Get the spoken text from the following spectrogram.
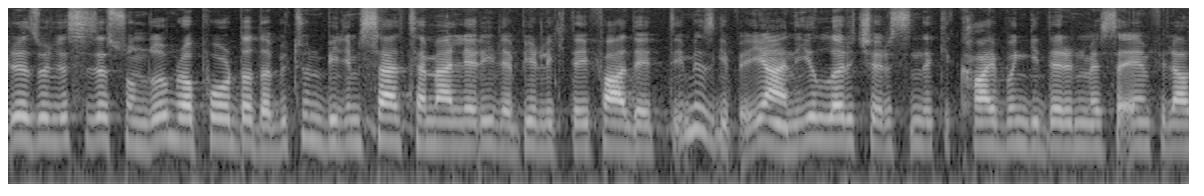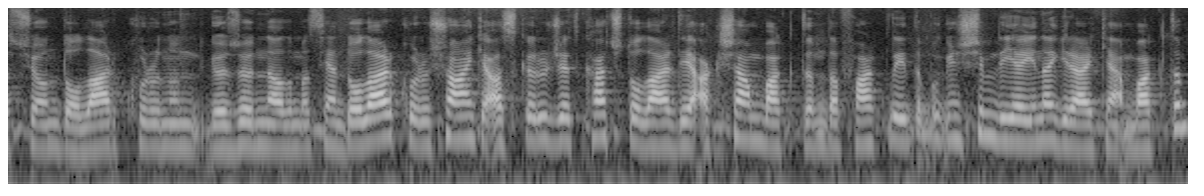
biraz önce size sunduğum raporda da bütün bilimsel temelleriyle birlikte ifade ettiğimiz gibi yani yıllar içerisindeki kaybın giderilmesi, enflasyon, dolar kurunun göz önüne alınması. Yani dolar kuru şu anki asgari ücret kaç dolar diye akşam baktığımda farklıydı. Bugün şimdi yayına girerken baktım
